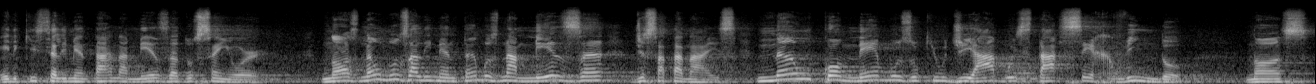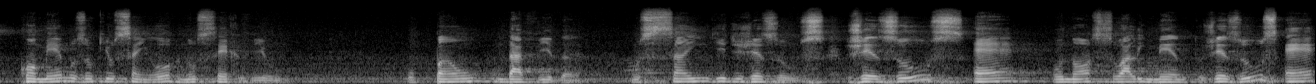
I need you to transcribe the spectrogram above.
ele quis se alimentar na mesa do Senhor. Nós não nos alimentamos na mesa de Satanás, não comemos o que o diabo está servindo, nós comemos o que o Senhor nos serviu o pão da vida, o sangue de Jesus. Jesus é o nosso alimento, Jesus é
